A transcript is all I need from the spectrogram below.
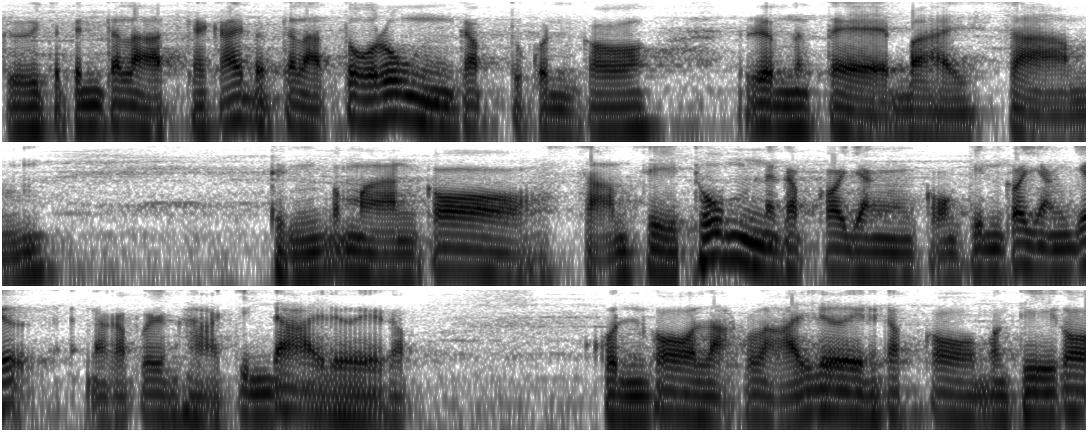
คือจะเป็นตลาดคล้ายๆ แบบตลาดโต้รุ่งครับ ทุกคนก็เริ่มตั้งแต่บ่ายสามถึงประมาณก็สามสี่ทุ่มนะครับ ก็ยังของกินก็ยังเยอะนะครับ ก็ยังหากินได้เลยครับ คนก็หลากหลายเลยนะครับ ก็บางทีก็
